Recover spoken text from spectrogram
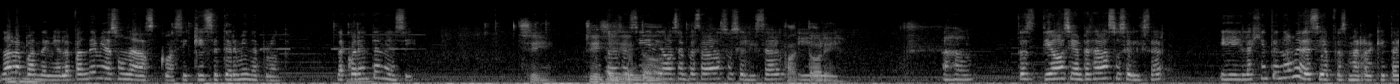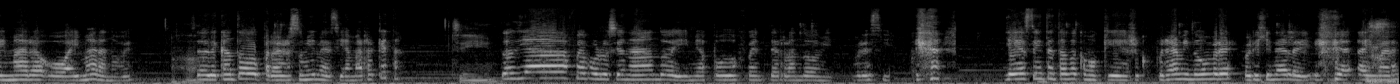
no a la pandemia. La pandemia es un asco, así que se termine pronto. La cuarentena en sí. Sí, sí, sí. Entonces sí, todo. digamos, empezaba a socializar Factores. y... Ajá. Entonces, digamos, ya empezaba a socializar y la gente no me decía pues Marraqueta Aymara o Aymara, ¿no ve? O sea, Ajá. de canto, para resumir, me decía Marraqueta. Sí. Entonces ya fue evolucionando y mi apodo fue enterrando a mi nombre, sí. ya estoy intentando como que recuperar mi nombre original, Ay- Aymara.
